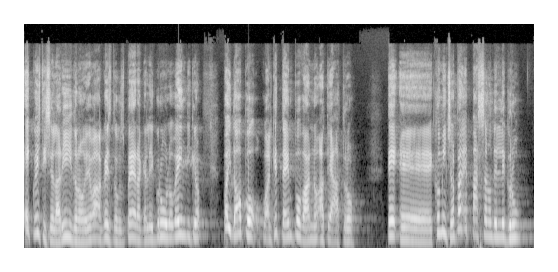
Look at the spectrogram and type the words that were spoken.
E questi se la ridono, ah, questo spera che le gru lo vendichino. Poi dopo qualche tempo vanno a teatro e eh, cominciano e passano delle gru.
